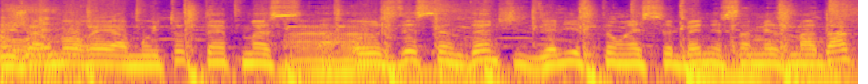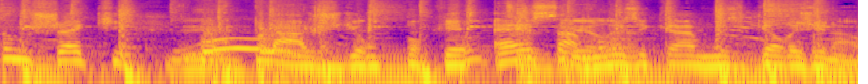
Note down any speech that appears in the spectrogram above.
ele já morreu há muito tempo, mas ah, os descendentes dele estão recebendo essa mesma data um cheque por plágio, porque essa né? música é a música original.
